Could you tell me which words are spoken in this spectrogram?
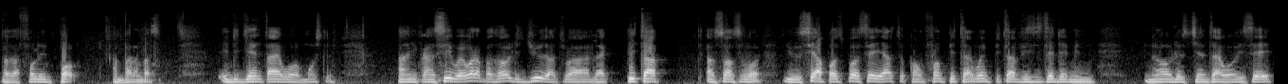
that are following Paul and Barnabas in the Gentile world mostly. And you can see, well, what about all the Jews that were like Peter and so on and so forth? You see Apostle Paul say he had to confront Peter when Peter visited them in, in all those Gentile world. He said,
